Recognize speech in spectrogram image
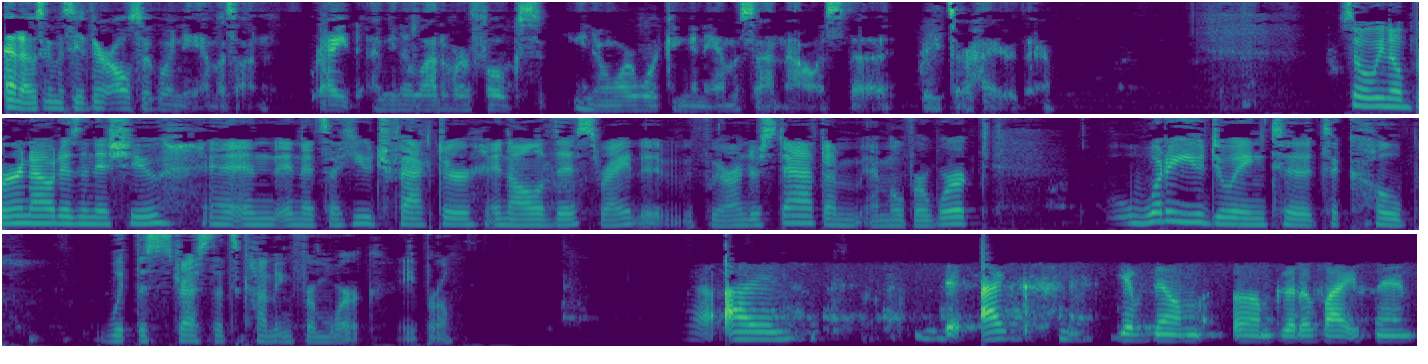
And I was going to say they're also going to Amazon, right? I mean, a lot of our folks, you know, are working in Amazon now as the rates are higher there. So we know burnout is an issue, and and it's a huge factor in all of this, right? If we're understaffed, I'm I'm overworked. What are you doing to to cope with the stress that's coming from work, April? Well, I I give them um, good advice and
